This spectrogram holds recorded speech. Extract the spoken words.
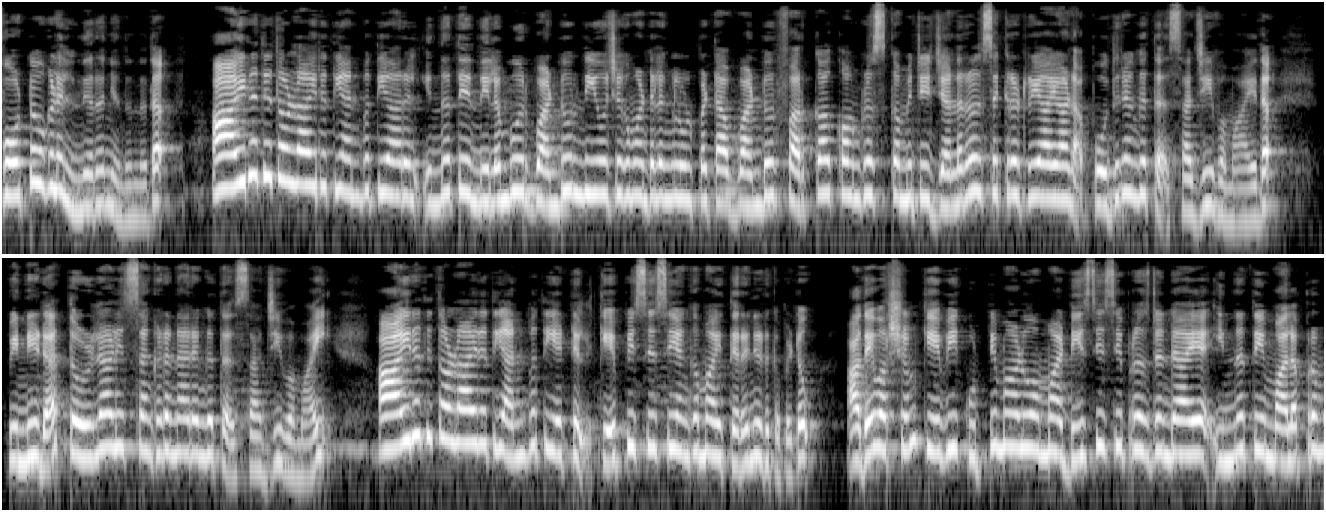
ഫോട്ടോകളിൽ നിറഞ്ഞു നിന്നത്. ആയിരത്തി തൊള്ളായിരത്തി അൻപത്തിയാറിൽ ഇന്നത്തെ നിലമ്പൂർ വണ്ടൂർ നിയോജക മണ്ഡലങ്ങൾ ഉൾപ്പെട്ട വണ്ടൂർ ഫർക്ക കോൺഗ്രസ് കമ്മിറ്റി ജനറൽ സെക്രട്ടറിയായാണ് പൊതുരംഗത്ത് സജീവമായത്. പിന്നീട് തൊഴിലാളി സംഘടനാ രംഗത്ത് സജീവമായി. ആയിരത്തി തൊള്ളായിരത്തി അൻപത്തി എട്ടിൽ കെ പി സി സി അംഗമായി തെരഞ്ഞെടുക്കപ്പെട്ടു. അതേ വർഷം കെ വി കുട്ടിമാളു അമ്മ ഡി സി സി പ്രസിഡന്റായ ഇന്നത്തെ മലപ്പുറം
